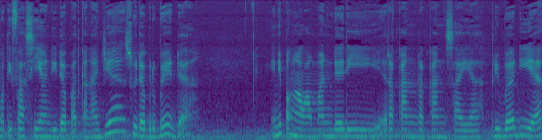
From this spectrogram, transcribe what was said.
Motivasi yang didapatkan aja sudah berbeda ini pengalaman dari rekan-rekan saya pribadi ya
